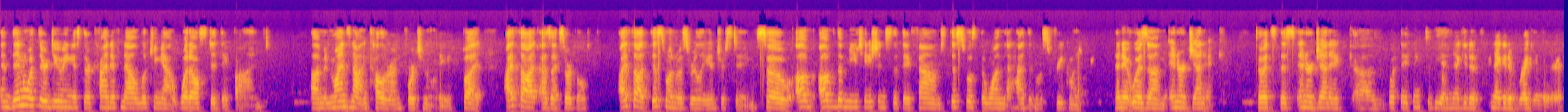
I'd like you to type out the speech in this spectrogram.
And then what they're doing is they're kind of now looking at what else did they find. Um, and mine's not in color, unfortunately. But I thought, as I circled, I thought this one was really interesting. So of, of the mutations that they found, this was the one that had the most frequent. And it was um. So it's this energenic, um, what they think to be a negative negative regulator.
